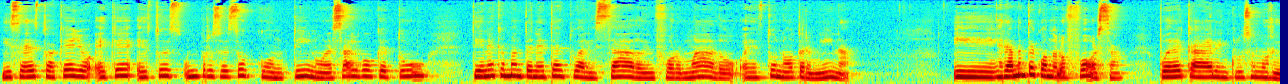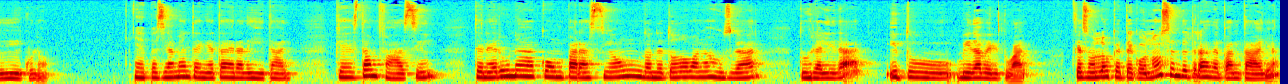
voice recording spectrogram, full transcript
hice esto, aquello. Es que esto es un proceso continuo, es algo que tú tienes que mantenerte actualizado, informado. Esto no termina. Y realmente cuando lo forza, puede caer incluso en lo ridículo. especialmente en esta era digital, que es tan fácil tener una comparación donde todos van a juzgar tu realidad y tu vida virtual, que son los que te conocen detrás de pantalla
